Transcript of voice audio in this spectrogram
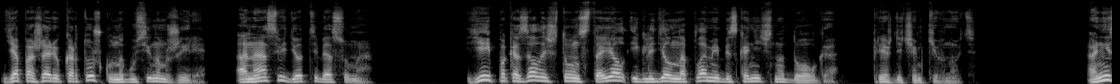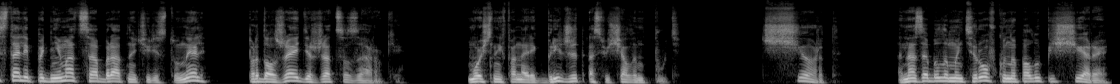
Я пожарю картошку на гусином жире. Она сведет тебя с ума». Ей показалось, что он стоял и глядел на пламя бесконечно долго, прежде чем кивнуть. Они стали подниматься обратно через туннель, продолжая держаться за руки. Мощный фонарик Бриджит освещал им путь. «Черт! Она забыла монтировку на полу пещеры.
